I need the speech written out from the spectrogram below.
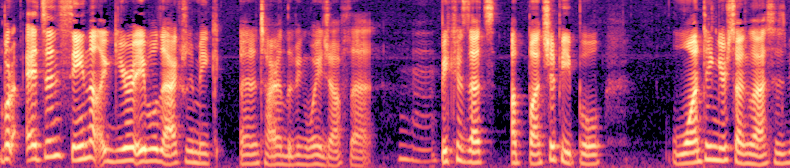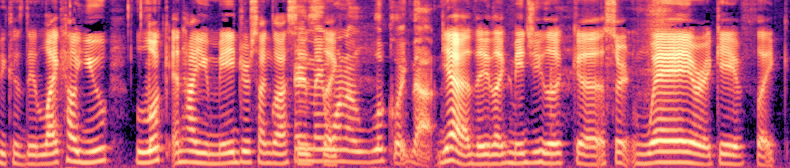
But it's insane that like you're able to actually make an entire living wage off that. Mm-hmm. Because that's a bunch of people wanting your sunglasses because they like how you look and how you made your sunglasses and they like want to look like that. yeah, they like made you look a certain way or it gave like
